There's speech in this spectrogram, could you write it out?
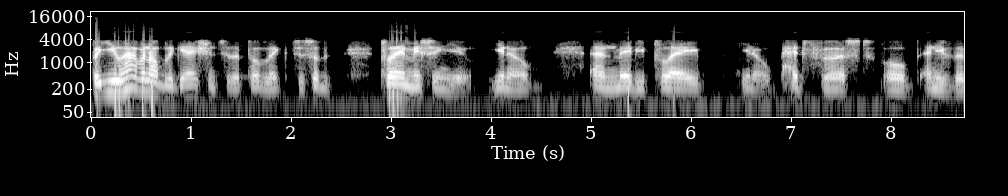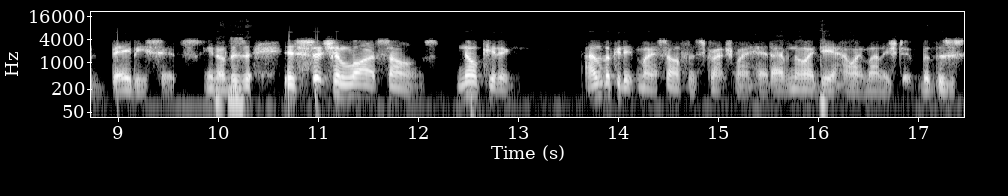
But you have an obligation to the public to sort of play "Missing You," you know, and maybe play you know, head first or any of the baby babysits. You know, there's a, there's such a lot of songs. No kidding. I look at it myself and scratch my head. I have no idea how I managed it, but there's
